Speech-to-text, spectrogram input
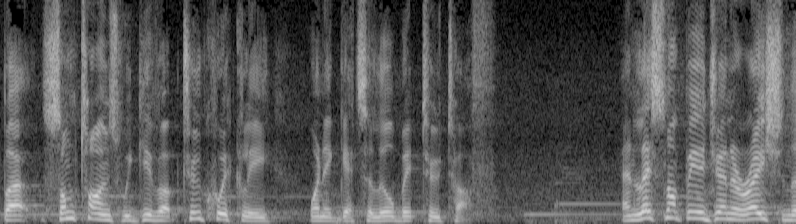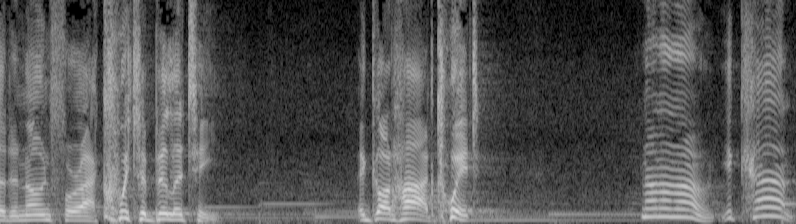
but sometimes we give up too quickly when it gets a little bit too tough. And let's not be a generation that are known for our quitability. It got hard, quit. No, no, no. You can't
